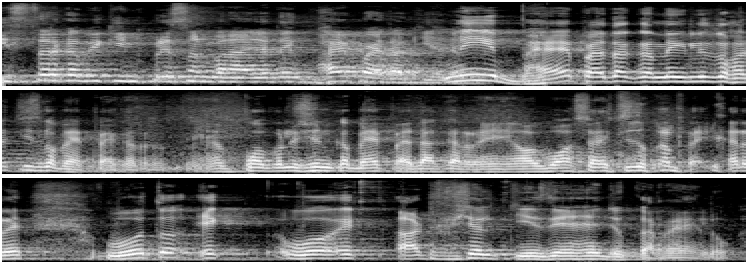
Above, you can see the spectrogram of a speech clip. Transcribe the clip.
इस तरह का भी एक इम्प्रेशन बनाया जाता है भय पैदा किया नहीं ये भय पैदा करने के लिए तो हर चीज़ का भय पैदा कर रहे हैं। पॉपुलेशन का भय पैदा कर रहे हैं और बहुत सारी चीज़ों का भय कर रहे हैं। वो तो एक वो एक आर्टिफिशियल चीज़ें हैं जो कर रहे हैं लोग।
